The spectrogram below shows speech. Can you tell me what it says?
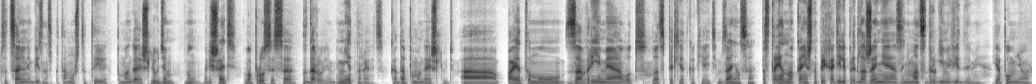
социальный бизнес, потому что ты помогаешь людям ну, решать вопросы со здоровьем. И мне это нравится, когда помогаешь людям. А поэтому за время вот 25 лет, как я этим занялся, постоянно, конечно, приходили предложения заниматься другими видами. Я помню,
